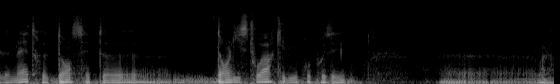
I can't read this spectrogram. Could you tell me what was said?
le mettre dans, cette, euh, dans l'histoire qui lui est proposée. Euh, voilà.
